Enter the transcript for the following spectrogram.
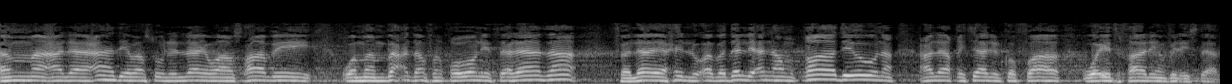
أما على عهد رسول الله وأصحابه ومن بعدهم في القرون الثلاثة فلا يحل أبدا لأنهم قادرون على قتال الكفار وإدخالهم في الإسلام.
